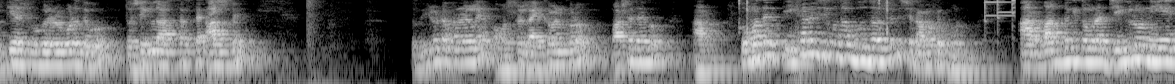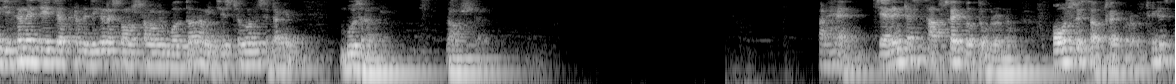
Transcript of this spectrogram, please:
ইতিহাস ভূগোলের উপরে দেবো, তো সেগুলো আস্তে আস্তে আসবে। তো ভিডিওটা ভালো লাগলে অবশ্যই লাইক কমেন্ট করো, পাশে দেখো। আর তোমাদের এখানে যদি কোথাও বুঝতে অসুবিধা সেটা আমাকে বলো। আর বাদ বাকি তোমরা যেগুলো নিয়ে, যেখানে যে চ্যাপ্টারে যেখানে সমস্যা আমাকে বলতে হবে, আমি চেষ্টা করব সেটাকে বোঝানোর। নমস্কার। আর হ্যাঁ চ্যানেলটা সাবস্ক্রাইব করতে ভুলো না। অবশ্যই সাবস্ক্রাইব করো, ঠিক আছে?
